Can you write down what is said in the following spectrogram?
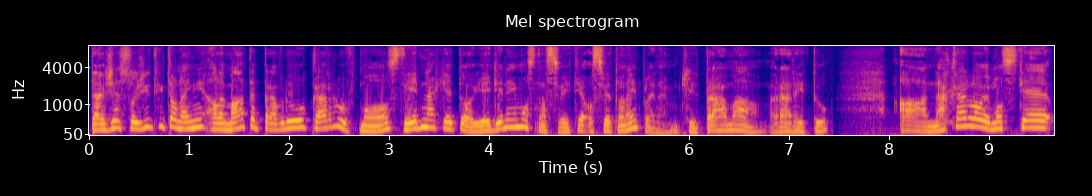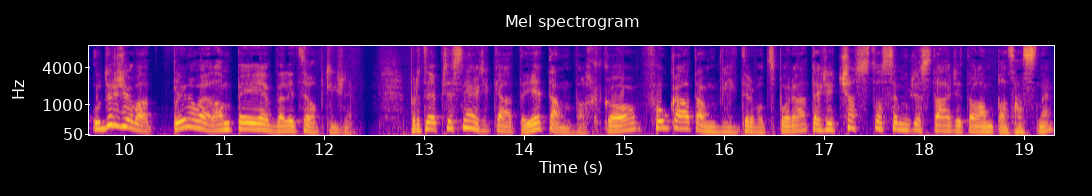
Takže složitý to není, ale máte pravdu, Karlův most, jednak je to jediný most na světě osvětlený plynem, čili Praha má raritu. A na Karlově mostě udržovat plynové lampy je velice obtížné. Protože přesně jak říkáte, je tam vlhko, fouká tam vítr od spoda, takže často se může stát, že ta lampa zhasne.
